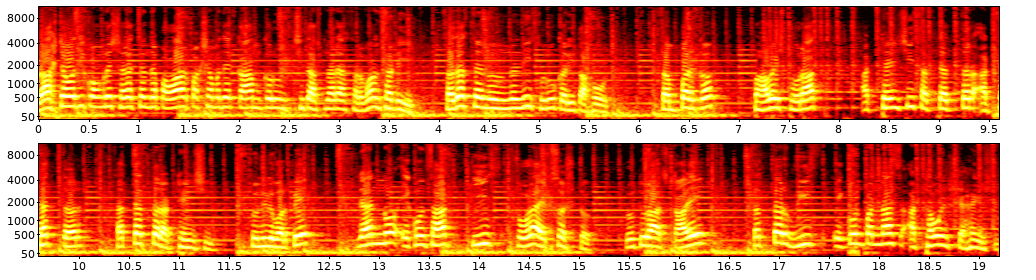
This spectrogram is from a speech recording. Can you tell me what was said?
राष्ट्रवादी काँग्रेस शरदचंद्र पवार पक्षामध्ये काम करू इच्छित असणाऱ्या सर्वांसाठी सदस्य नोंदणी सुरू करीत आहोत. संपर्क भावेश थोरात अठ्ठ्याऐंशी सत्याहत्तर अठ्ठ्याहत्तर सत्याहत्तर अठ्ठ्याऐंशी. सुनील वरपे त्र्याण्णव एकोणसाठ तीस सोळा एकसष्ट. ऋतुराज काळे सत्तर वीस एकोणपन्नास अठ्ठावन्न शहाऐंशी.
